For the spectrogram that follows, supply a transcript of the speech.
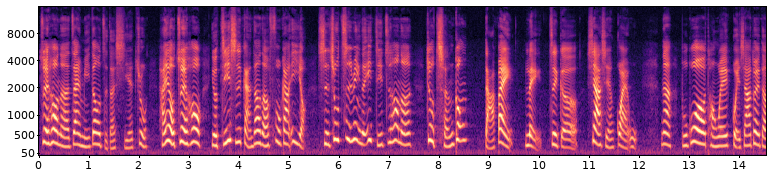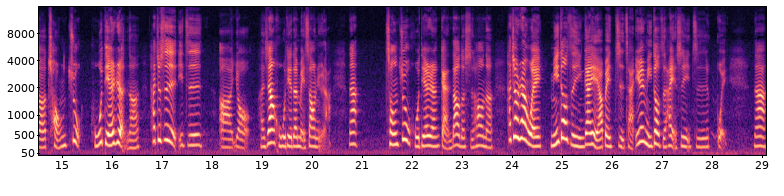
最后呢，在祢豆子的协助，还有最后有及时赶到的富冈义勇使出致命的一击之后呢，就成功打败磊这个下弦怪物。那不过同为鬼杀队的虫柱蝴蝶忍呢，她就是一只呃有很像蝴蝶的美少女啦。那虫柱蝴蝶忍赶到的时候呢，他就认为祢豆子应该也要被制裁，因为祢豆子她也是一只鬼。那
